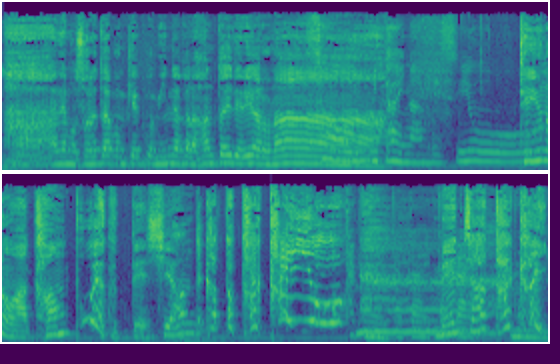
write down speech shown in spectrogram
ああでもそれ多分結構みんなから反対出るやろな。そうみたいなんですよ。っていうのは漢方薬って市販で買ったら高いよ。高い高いめっちゃ高い。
